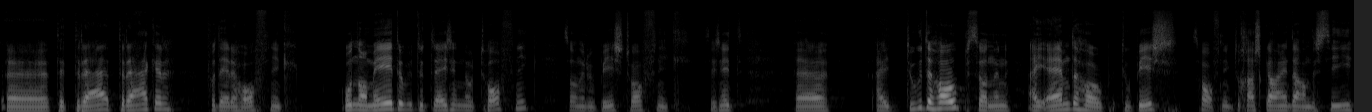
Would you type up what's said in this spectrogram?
äh, der Träger von dieser Hoffnung. Und noch mehr, du, du trägst nicht nur die Hoffnung, sondern du bist die Hoffnung. Es ist nicht äh, I do the hope, sondern I am the hope. Du bist die Hoffnung. Du kannst gar nicht anders sein,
